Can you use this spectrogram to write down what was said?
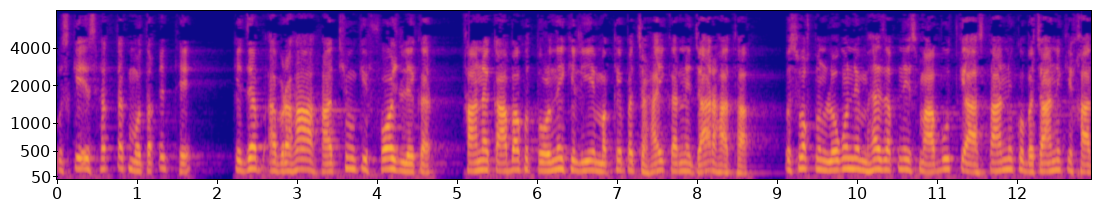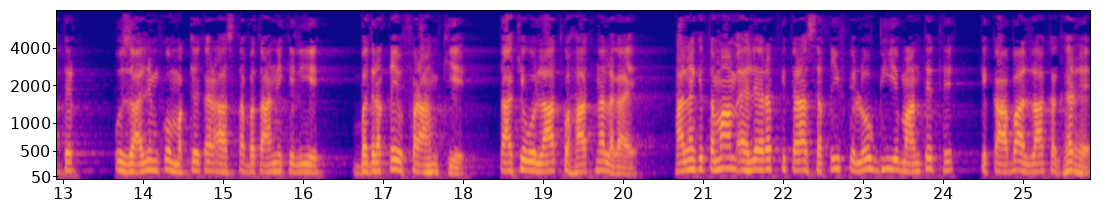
اس کے اس حد تک معتقد تھے کہ جب ابرہا ہاتھیوں کی فوج لے کر خانہ کعبہ کو توڑنے کے لیے مکے پر چڑھائی کرنے جا رہا تھا۔ اس وقت ان لوگوں نے محض اپنے اس معبود کے آستانے کو بچانے کی خاطر اس ظالم کو مکے کا راستہ بتانے کے لیے بدرقے فراہم کیے تاکہ وہ لات کو ہاتھ نہ لگائے۔ حالانکہ تمام اہل عرب کی طرح ثقیف کے لوگ بھی یہ مانتے تھے کہ کعبہ اللہ کا گھر ہے۔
